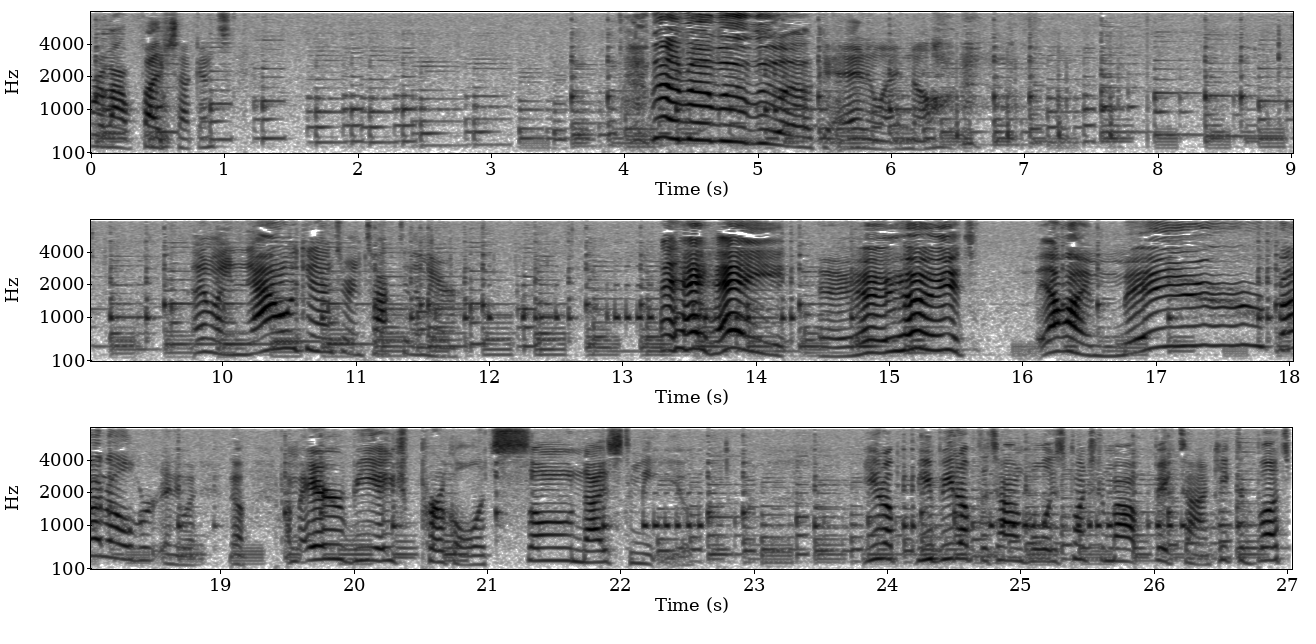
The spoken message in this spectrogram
for about five seconds. Okay, anyway, no. Anyway, now we can enter and talk to the mirror. Hey, hey, hey! Hey, hey! It's I'm Mayor Fred Albert. Anyway, no, I'm Air BH Pirkle. It's so nice to meet you. You up, you beat up the town bullies, punched them out big time, kicked their butts,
